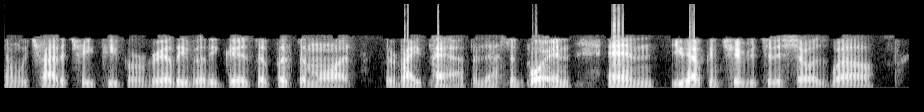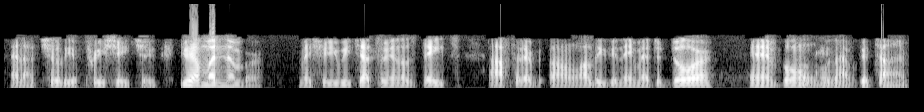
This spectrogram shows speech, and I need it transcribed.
and we try to treat people really, really good to put them on the right path, and that's important. And you have contributed to the show as well, and I truly appreciate you. You have my number. Make sure you reach out to me on those dates. I'll put every, um, I'll leave your name at the door, and boom, okay. we're gonna have a good time.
